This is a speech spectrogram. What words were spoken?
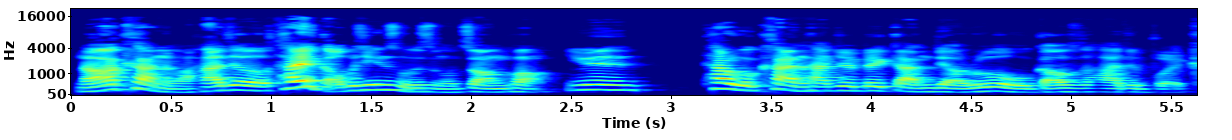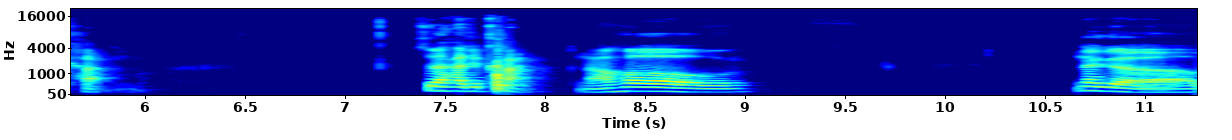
然后看了嘛，他就他也搞不清楚是什么状况，因为他如果看他就被干掉，如果我告诉他就不会看，所以他就看，然后那个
